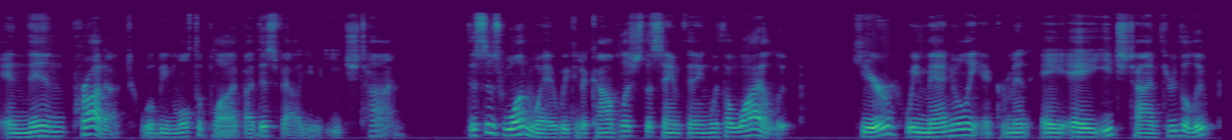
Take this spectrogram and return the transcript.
and then product will be multiplied by this value each time. This is one way we could accomplish the same thing with a while loop. Here, we manually increment AA each time through the loop,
